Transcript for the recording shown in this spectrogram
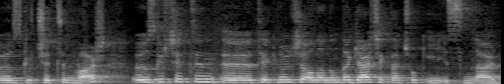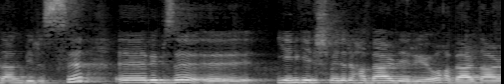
Özgür Çetin var. Özgür Çetin e, teknoloji alanında gerçekten çok iyi isimlerden birisi e, ve bize e, yeni gelişmeleri haber veriyor, haberdar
